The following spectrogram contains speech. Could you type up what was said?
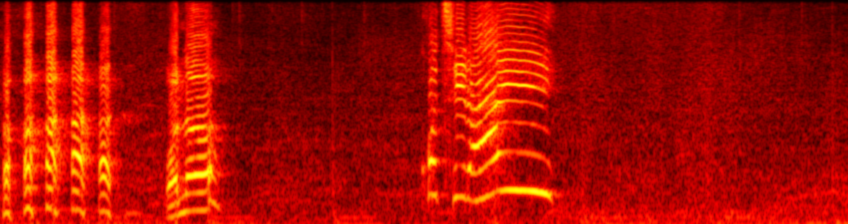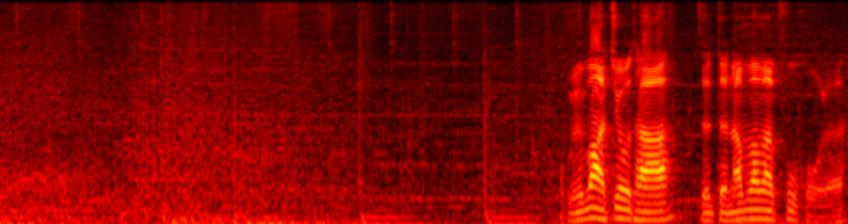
哈哈哈哈完了！快起来！我没办法救他，只能等他慢慢复活了。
